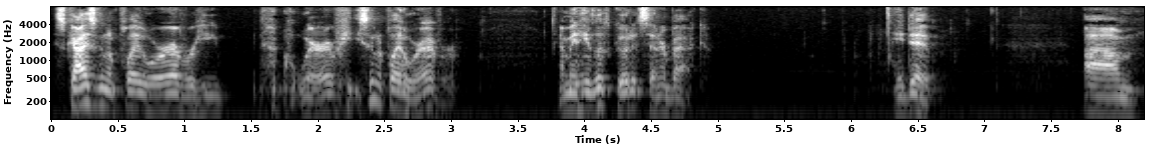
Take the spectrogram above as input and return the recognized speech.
this guy's going to play wherever he, wherever he's going to play wherever. I mean, he looked good at center back. He did. Um,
